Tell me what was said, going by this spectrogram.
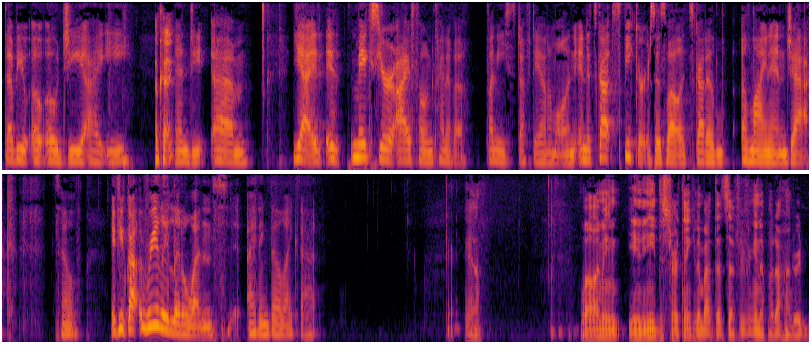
W O O G I E. Okay. And um, yeah, it, it makes your iPhone kind of a funny stuffed animal, and, and it's got speakers as well. It's got a, a line in jack. So if you've got really little ones, I think they'll like that. Yeah. Well, I mean, you need to start thinking about that stuff if you're going to put a hundreds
